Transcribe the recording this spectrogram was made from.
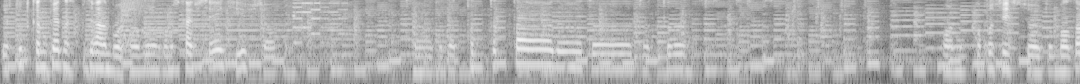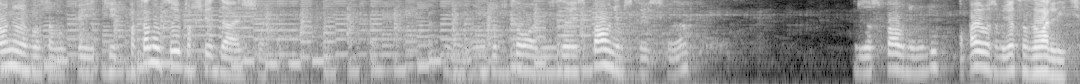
То есть тут конкретно спидран будет, мы будем пропускать все эти и все. Можно пропустить всю эту болтовню и просто перейти к портануться и пошли дальше. Ну, тут никого не заспауним, скорее всего, да? Не заспауним, тут Папайруса придется завалить.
